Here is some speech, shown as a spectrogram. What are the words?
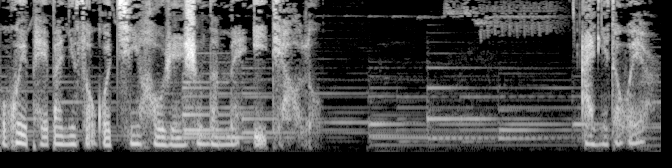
我会陪伴你走过今后人生的每一条路。爱你的威尔。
